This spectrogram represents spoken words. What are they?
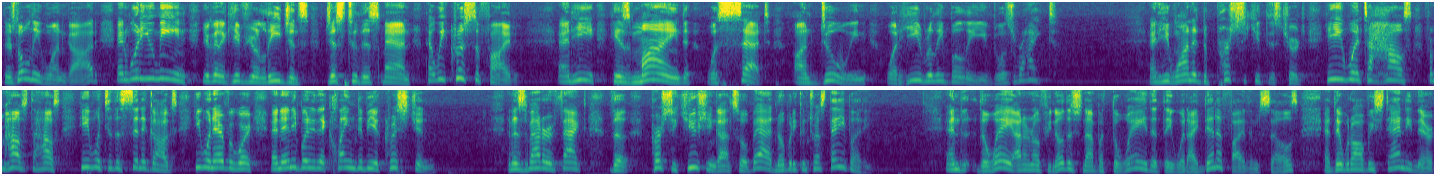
There's only one God. And what do you mean you're going to give your allegiance just to this man that we crucified? And he his mind was set on doing what he really believed was right and he wanted to persecute this church. He went to house from house to house. He went to the synagogues. He went everywhere and anybody that claimed to be a Christian. And as a matter of fact, the persecution got so bad nobody can trust anybody. And the way, I don't know if you know this or not, but the way that they would identify themselves, and they would all be standing there,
